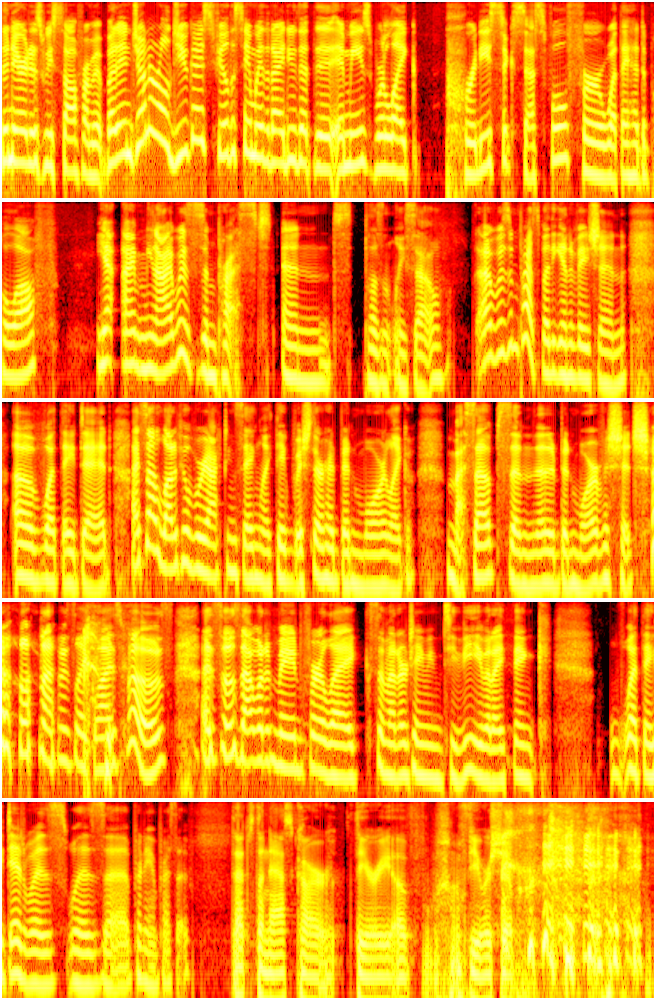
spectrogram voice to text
the narratives we saw from it, but in general, do you guys feel the same way that I do that the Emmys were like pretty successful for what they had to pull off? Yeah, I mean, I was impressed and pleasantly so. I was impressed by the innovation of what they did. I saw a lot of people reacting saying like they wish there had been more like mess ups and that it had been more of a shit show. and I was like, well, I suppose, I suppose that would have made for like some entertaining TV. But I think what they did was was uh, pretty impressive. That's the NASCAR theory of viewership.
